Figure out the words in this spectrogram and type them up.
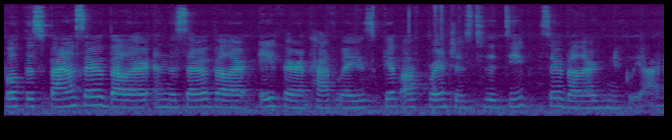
Both the spinocerebellar and the cerebellar afferent pathways give off branches to the deep cerebellar nuclei.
